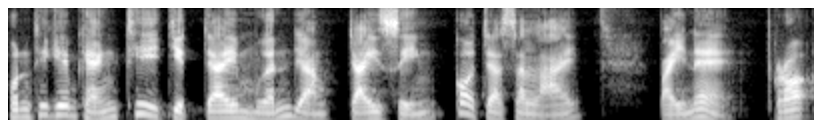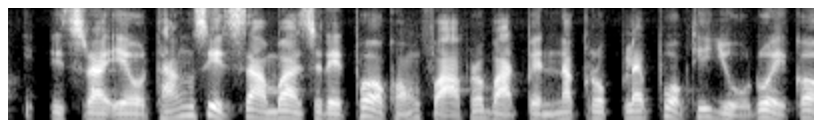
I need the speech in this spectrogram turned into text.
คนที่เข้มแข็งที่จิตใจเหมือนอย่างใจสิงก็จะสลายไปแน่ เพราะอิสราเอลทั้งสิ้นทราบว่าเสด็จพ่อของฝ่าพระบาทเป็นนักรบและพวกที่อยู่ด้วยก็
